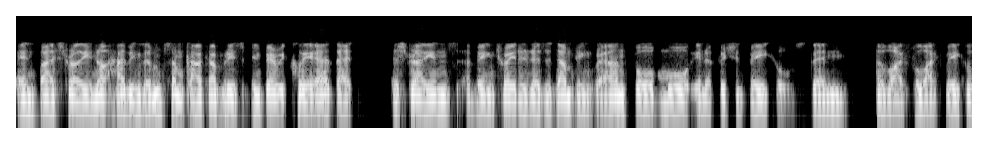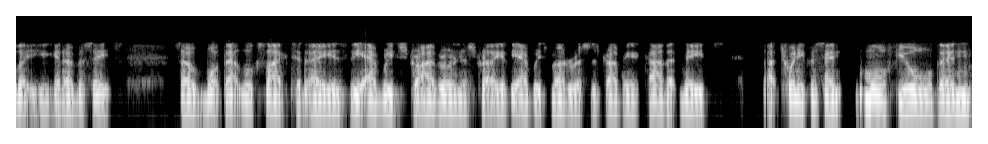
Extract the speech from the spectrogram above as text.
And by Australia not having them, some car companies have been very clear that Australians are being treated as a dumping ground for more inefficient vehicles than the like for like vehicle that you can get overseas. So what that looks like today is the average driver in Australia, the average motorist is driving a car that needs about 20% more fuel than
